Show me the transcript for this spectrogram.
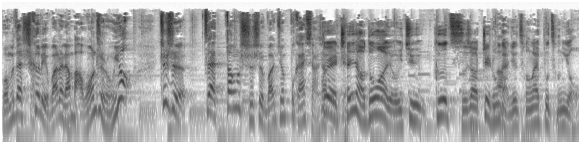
我们在车里玩了两把王者荣耀，这是在当时是完全不敢想象。对，陈晓东啊有一句歌词叫“这种感觉从来不曾有”，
